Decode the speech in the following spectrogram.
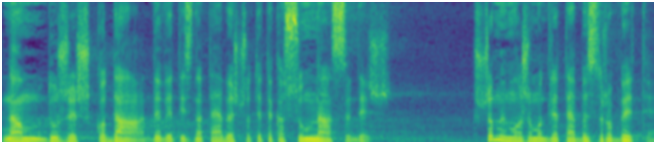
нам дуже шкода дивитись на тебе, що ти така сумна сидиш. Що ми можемо для тебе зробити?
